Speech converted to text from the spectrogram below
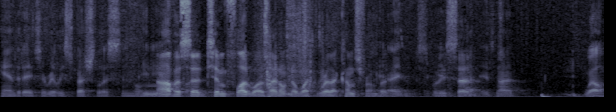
candidates are really specialists in Well, ADA. Nava said Tim Flood was, I don't know what, where that comes from, but I- that's what he it's said. not- It's not, well,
